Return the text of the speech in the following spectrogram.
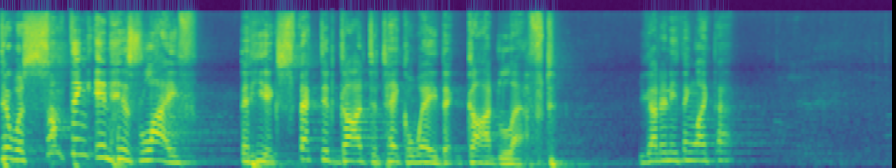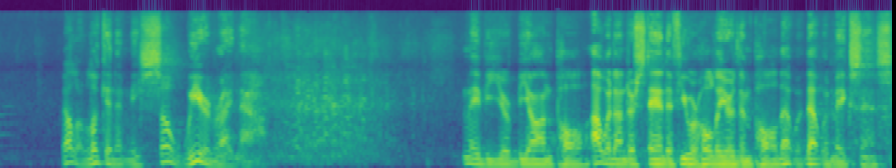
There was something in his life that he expected God to take away that God left. You got anything like that? Y'all are looking at me so weird right now. Maybe you're beyond Paul. I would understand if you were holier than Paul. That would, that would make sense.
